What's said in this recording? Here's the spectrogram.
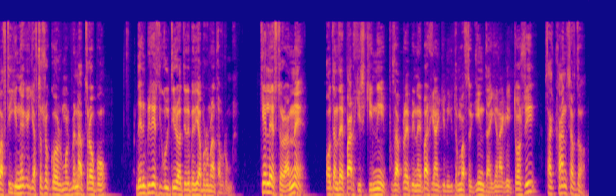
Που αυτή η γυναίκα και αυτός ο κόσμος με έναν τρόπο δεν υπήρχε στην κουλτούρα ότι ρε παιδιά μπορούμε να τα βρούμε. Και λες τώρα, ναι, όταν θα υπάρχει σκηνή που θα πρέπει να υπάρχει ένα κυνηγητό με αυτοκίνητα για να γλιτώσει, θα κάνεις αυτό.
